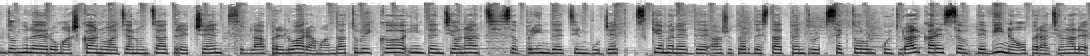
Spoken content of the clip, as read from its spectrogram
Domnule Romașcanu, ați anunțat recent la preluarea mandatului că intenționați să prindeți în buget schemele de ajutor de stat pentru sectorul cultural care să devină operaționale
